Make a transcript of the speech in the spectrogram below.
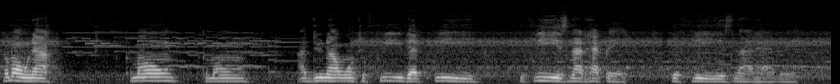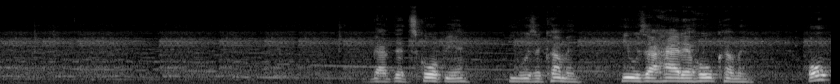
Come on now. Come on. Come on. I do not want to flee that flea. The flea is not happy. The flea is not happy. Got that scorpion. He was a coming. He was a hide hole coming. Oh,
